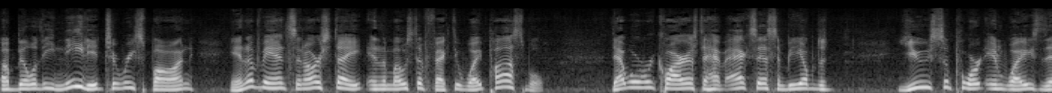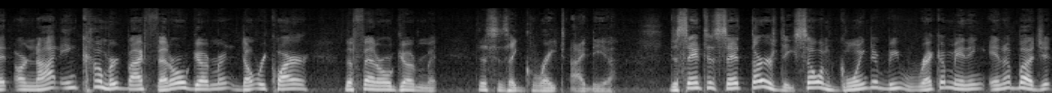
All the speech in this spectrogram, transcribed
ability needed to respond in events in our state in the most effective way possible. That will require us to have access and be able to use support in ways that are not encumbered by federal government, don't require the federal government. This is a great idea. DeSantis said Thursday, so I'm going to be recommending in a budget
